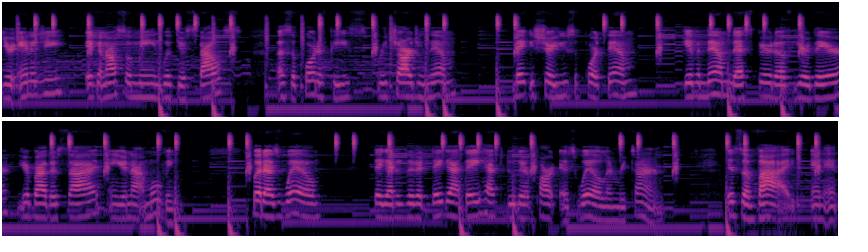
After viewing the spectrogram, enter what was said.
your energy. It can also mean with your spouse a supportive piece recharging them making sure you support them giving them that spirit of you're there, you're by their side, and you're not moving. But as well, they got to do their, they got they have to do their part as well in return. It's a vibe and an,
